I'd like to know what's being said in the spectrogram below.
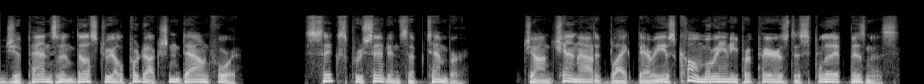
Japan's industrial production down 4.6% in September. John Chen out at BlackBerry as company prepares to split business.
